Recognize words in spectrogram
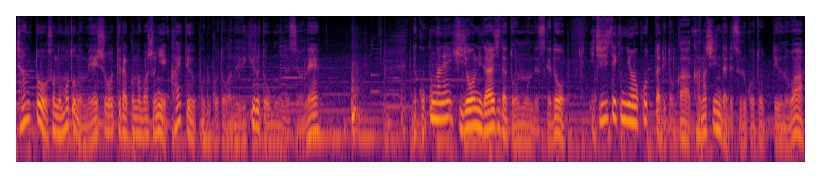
ちゃんとその元の名称気楽の場所に帰ってくることが、ね、できると思うんですよね。でここがね非常に大事だと思うんですけど一時的に起こったりとか悲しんだりすることっていうのは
